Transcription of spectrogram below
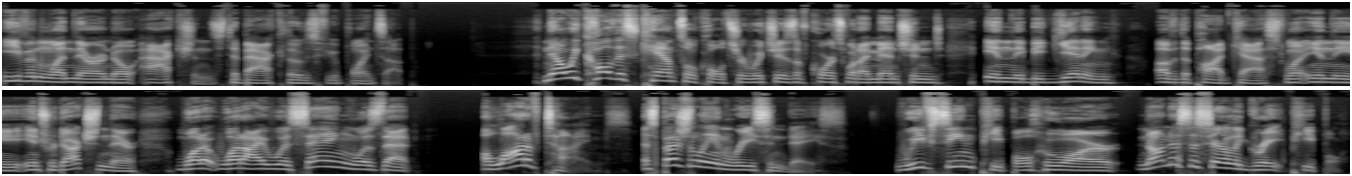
even when there are no actions to back those viewpoints up. Now, we call this cancel culture, which is, of course, what I mentioned in the beginning of the podcast, in the introduction there. What, what I was saying was that a lot of times, especially in recent days, we've seen people who are not necessarily great people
